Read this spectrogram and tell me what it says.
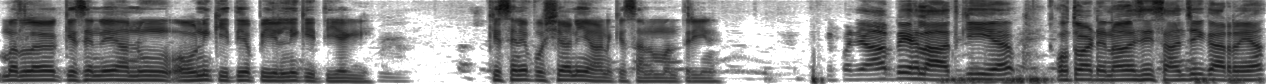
ਮਤਲਬ ਕਿਸੇ ਨੇ ਸਾਨੂੰ ਉਹ ਨਹੀਂ ਕੀਤੀ ਅਪੀਲ ਨਹੀਂ ਕੀਤੀ ਹੈਗੀ। ਕਿਸੇ ਨੇ ਪੁੱਛਿਆ ਨਹੀਂ ਆਣ ਕੇ ਸਾਨੂੰ ਮੰਤਰੀ ਨੇ। ਪੰਜਾਬ ਦੇ ਹਾਲਾਤ ਕੀ ਆ ਉਹ ਤੁਹਾਡੇ ਨਾਲ ਅਸੀਂ ਸਾਂਝੇ ਕਰ ਰਹੇ ਹਾਂ।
